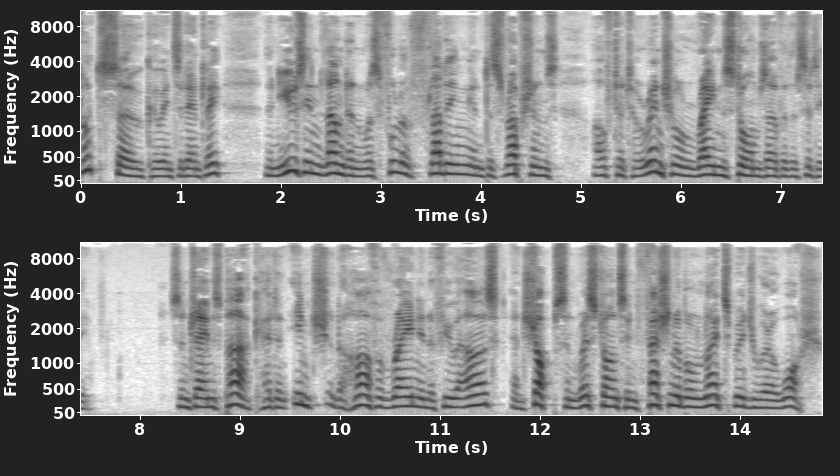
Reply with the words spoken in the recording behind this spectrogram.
not so coincidentally, the news in London was full of flooding and disruptions after torrential rainstorms over the city. St James Park had an inch and a half of rain in a few hours, and shops and restaurants in fashionable Knightsbridge were awash.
